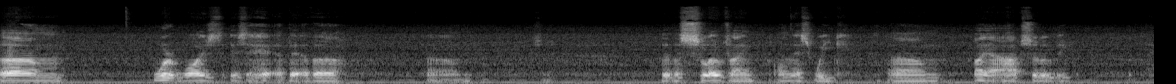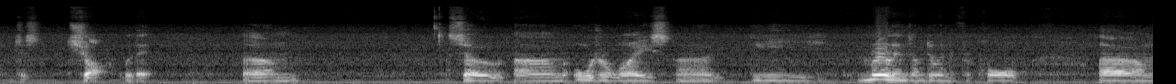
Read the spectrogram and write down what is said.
um, work-wise, it's hit a bit of a um, bit of a slow time on this week. Um, I am absolutely just shot with it. Um, so um, order-wise, uh, the Merlins I'm doing for Paul um,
